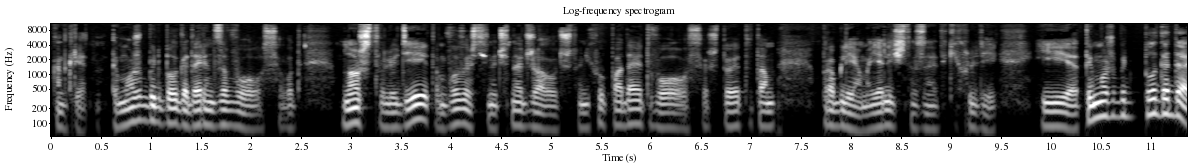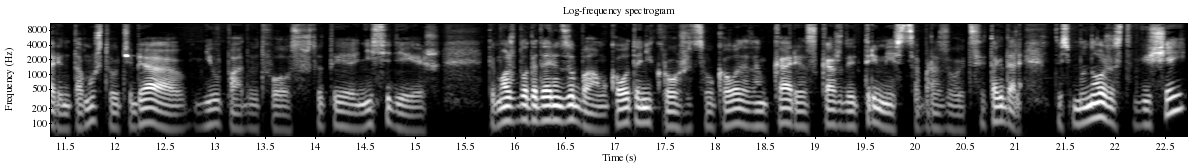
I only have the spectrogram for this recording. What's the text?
конкретно. Ты можешь быть благодарен за волосы. Вот множество людей там, в возрасте начинают жаловаться, что у них выпадают волосы, что это там проблема. Я лично знаю таких людей. И ты можешь быть благодарен тому, что у тебя не выпадают волосы, что ты не сидеешь. Ты можешь благодарен зубам, у кого-то не крошится, у кого-то там кариес каждые три месяца образуется и так далее. То есть множество вещей,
